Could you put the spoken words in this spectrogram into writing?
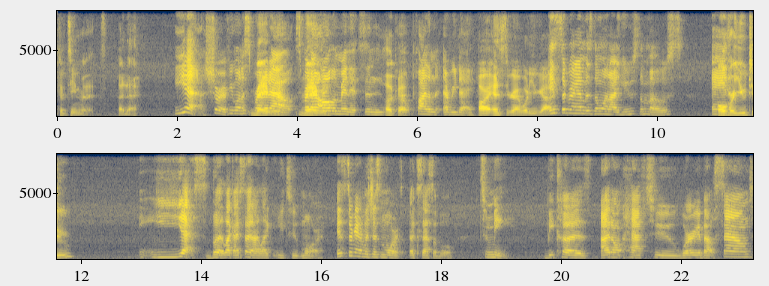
15 minutes a day. Yeah, sure. If you want to spread it out, spread out all the minutes and Okay. apply them to every day. All right, Instagram. What do you got? Instagram is the one I use the most. And Over YouTube? Yes, but like I said, I like YouTube more. Instagram is just more accessible to me because I don't have to worry about sound.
